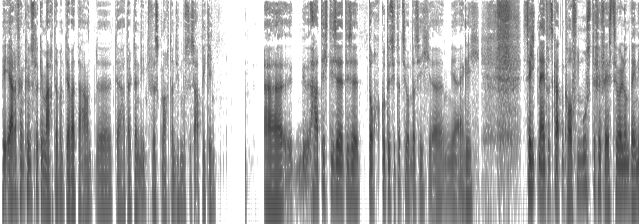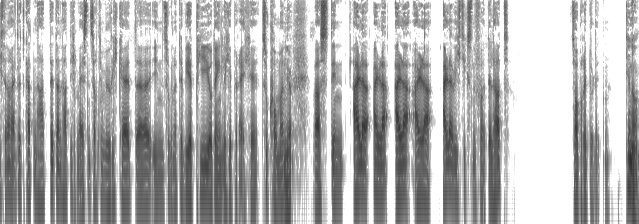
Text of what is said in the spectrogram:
PR für einen Künstler gemacht habe und der war da und äh, der hat halt dann Interviews gemacht und ich musste es abwickeln. Äh, hatte ich diese, diese doch gute Situation, dass ich mir eigentlich selten Eintrittskarten kaufen musste für Festival und wenn ich dann auch Eintrittskarten hatte, dann hatte ich meistens auch die Möglichkeit, äh, in sogenannte VIP oder ähnliche Bereiche zu kommen, Ja. was den aller, aller, aller, aller, aller wichtigsten Vorteil hat, saubere Toiletten. Genau.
